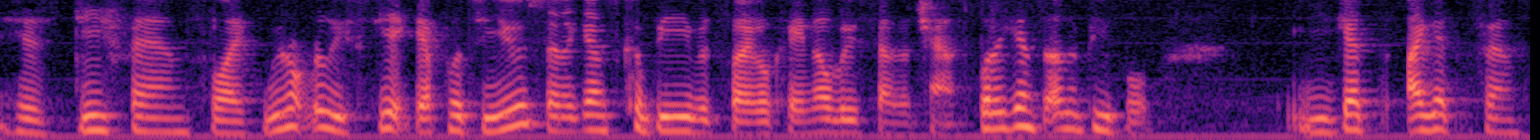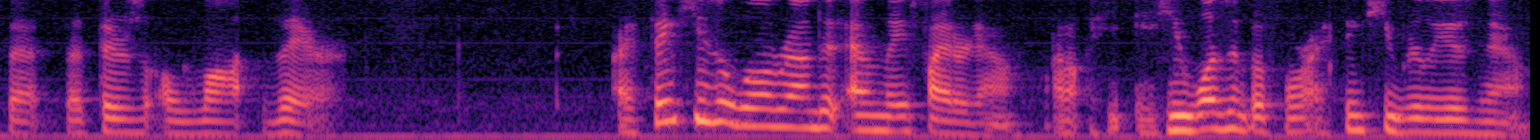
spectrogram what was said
his defense, like we don't really see it get put to use. And against Khabib, it's like okay, nobody stands a chance. But against other people, you get I get the sense that that there's a lot there. I think he's a well-rounded MMA fighter now. I don't. He, he wasn't before. I think he really is now.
